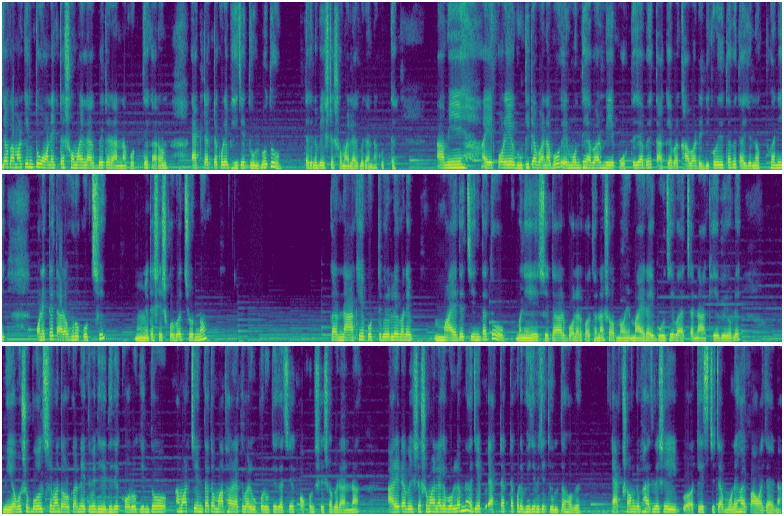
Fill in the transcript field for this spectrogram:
যাই হোক আমার কিন্তু অনেকটা সময় লাগবে এটা রান্না করতে, কারণ একটা একটা করে ভেজে তুলবো তো, তাই জন্য বেশটা সময় লাগবে রান্না করতে। আমি এরপরে রুটিটা বানাবো, এর মধ্যে আবার মেয়ে পড়তে যাবে, তাকে আবার খাবার রেডি করে দিতে হবে, তাই জন্য একটুখানি অনেকটাই তাড়াহুড়ো করছি। এটা শেষ করবার জন্য। কারণ না খেয়ে পড়তে বেরোলে মানে মায়েদের চিন্তা তো মানে সেটা আর বলার কথা না। সব মায়ে- মায়েরাই বোঝে, বাচ্চা না খেয়ে বেরোলে। মেয়ে অবশ্য বলছে আমার দরকার নেই, তুমি ধীরে ধীরে করো। কিন্তু আমার চিন্তা তো মাথার একেবারে উপর উঠে গেছে, কখন শেষ হবে রান্না। আর এটা বেশটা সময় লাগে বললাম না, যে একটা একটা করে ভেজে ভেজে তুলতে হবে। একসঙ্গে ভাজলে সেই টেস্টিটা মনে হয় পাওয়া যায় না।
